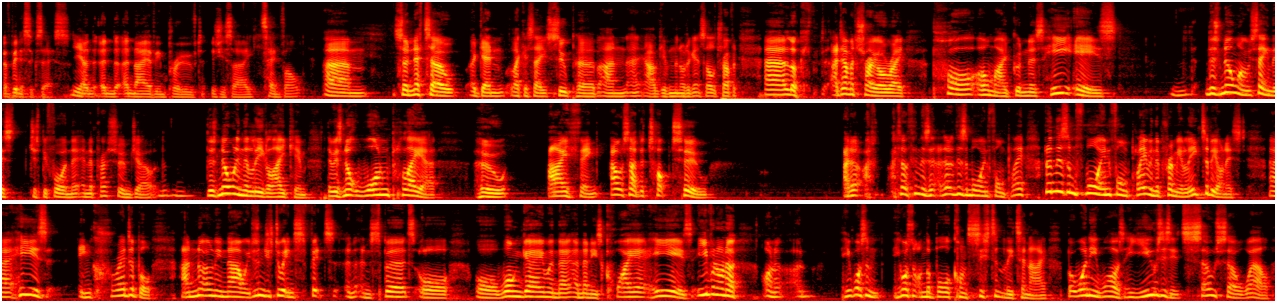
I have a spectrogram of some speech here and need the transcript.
have been a success. Yeah. And, and, and they have improved, as you say, tenfold. Um, so Neto again, like I say, superb, and uh, I'll give him the nod against Old Trafford. Uh, look, Adama Traore, poor, oh my goodness, he is. There's no one. I was saying this just before in the in the press room, Joe. There's no one in the league like him. There is not one player who I think outside the top two. I don't. I don't think there's. A, I don't think there's a more informed player. I don't think there's a more informed player in the Premier League. To be honest, uh, he is incredible. And not only now, he doesn't just do it in fits and, and spurts or or one game and then and then he's quiet. He is even on a on a. he wasn't he wasn't on the ball consistently tonight, but when he was, he uses it so so well.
